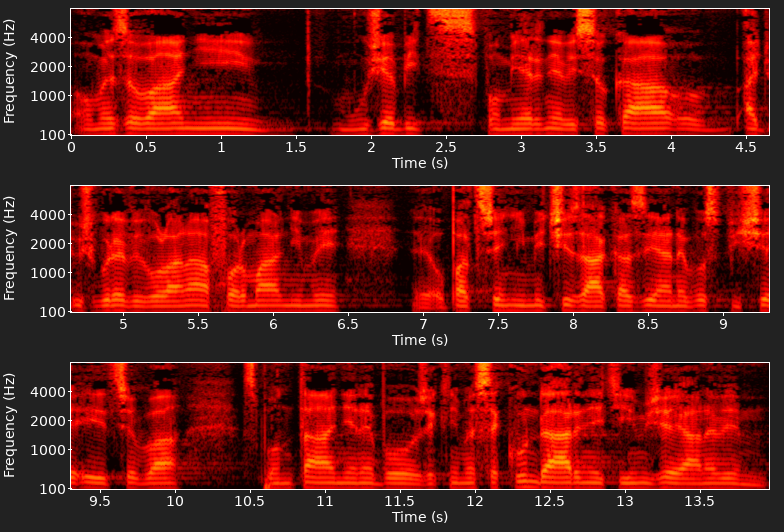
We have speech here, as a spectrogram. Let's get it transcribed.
omezování může být poměrně vysoká, ať už bude vyvolaná formálními opatřeními či zákazy, anebo spíše i třeba spontánně nebo řekněme sekundárně tím, že já nevím,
